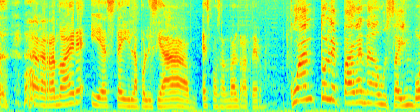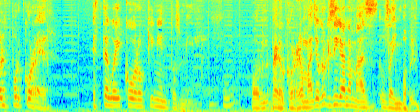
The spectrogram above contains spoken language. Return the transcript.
agarrando aire y este y la policía esposando al ratero. ¿Cuánto le pagan a Usain Bolt por correr? Este güey cobró 500 mil. Pero corrió más. Yo creo que sí gana más Usain Bolt.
